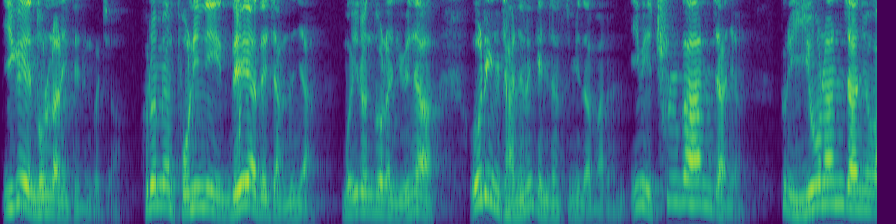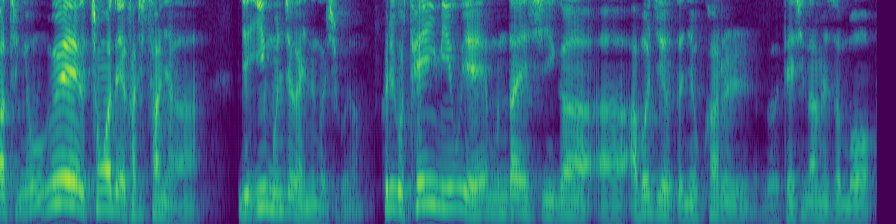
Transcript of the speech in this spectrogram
이게 논란이 되는 거죠. 그러면 본인이 내야 되지 않느냐? 뭐 이런 논란이 왜냐? 어린 자녀는 괜찮습니다만은 이미 출가한 자녀 그리고 이혼한 자녀 같은 경우 왜 청와대에 같이 사냐? 이제 이 문제가 있는 것이고요. 그리고 퇴임 이후에 문다혜 씨가 아, 버지였던 역할을 그 대신하면서 뭐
